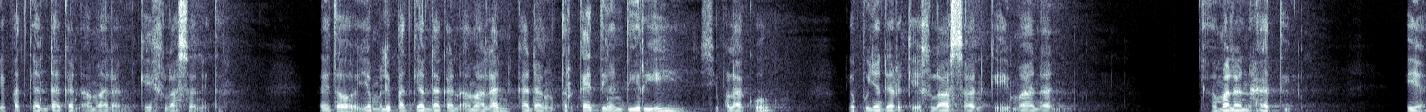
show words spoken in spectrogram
Lipat gandakan amalan, keikhlasan itu. Nah itu yang melipat gandakan amalan kadang terkait dengan diri si pelaku. Dia punya dari keikhlasan, keimanan, amalan hati. Iya.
